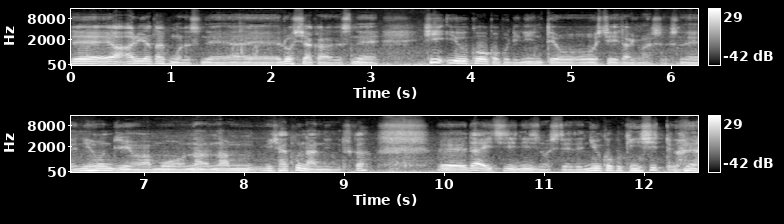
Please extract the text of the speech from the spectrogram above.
でありがたくもですね、え、ロシアからですね非友好国に認定をしていただきましてですね、日本人はもう何百何人ですか、え、第1次、2次の指定で入国禁止ということで、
